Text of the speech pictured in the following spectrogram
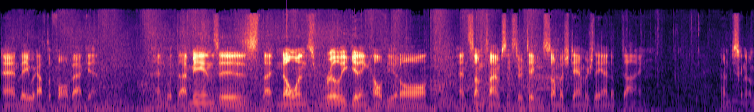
and they would have to fall back in. And what that means is that no one's really getting healthy at all, and sometimes since they're taking so much damage, they end up dying. I'm just going to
